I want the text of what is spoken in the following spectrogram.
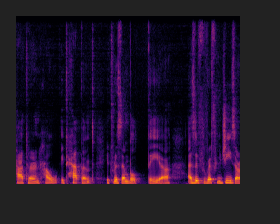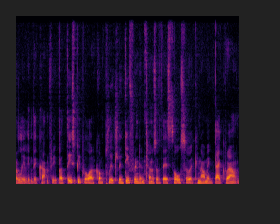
pattern how it happened, it resembled the uh, as if refugees are leaving the country. But these people are completely different in terms of their socio-economic background.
